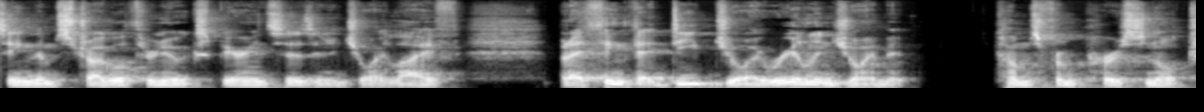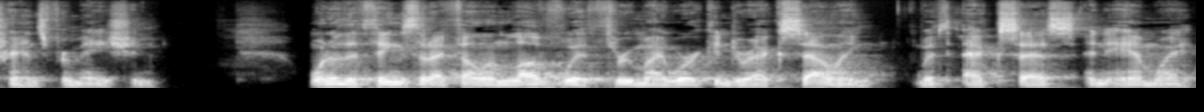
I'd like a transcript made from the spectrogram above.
seeing them struggle through new experiences and enjoy life. But I think that deep joy, real enjoyment, comes from personal transformation. One of the things that I fell in love with through my work in direct selling with XS and Amway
